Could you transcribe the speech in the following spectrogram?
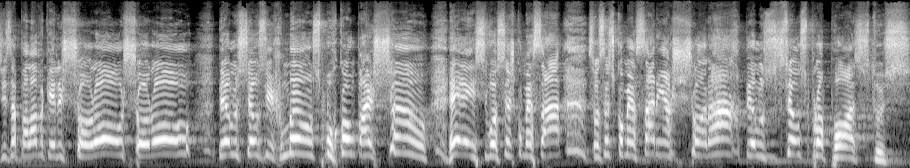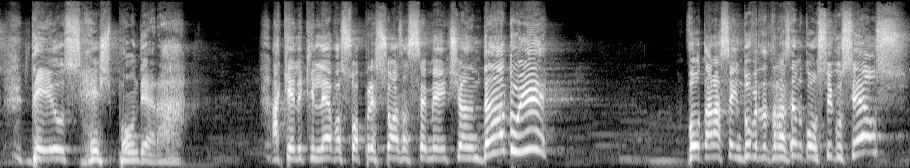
Diz a palavra que ele chorou, chorou pelos seus irmãos por compaixão. Ei, se vocês começar, se vocês começarem a chorar pelos seus propósitos, Deus responderá. Aquele que leva a sua preciosa semente andando e voltará sem dúvida trazendo consigo os seus.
